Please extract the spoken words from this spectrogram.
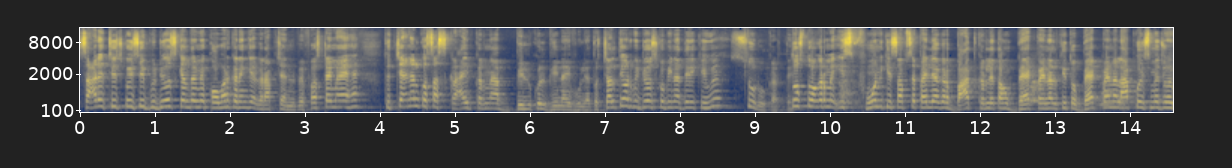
सारे चीज़ को इसी वीडियोज़ के अंदर में कवर करेंगे अगर आप चैनल पर फ़र्स्ट टाइम आए हैं। तो चैनल को सब्सक्राइब करना बिल्कुल भी नहीं भूले। तो चलते और वीडियोस को बिना देरी किए हुए शुरू करते हैं। दोस्तों, अगर मैं इस फ़ोन की सबसे पहले अगर बात कर लेता हूँ बैक पैनल की तो बैक पैनल आपको इसमें जो है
